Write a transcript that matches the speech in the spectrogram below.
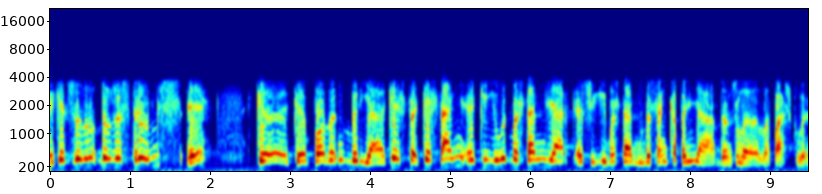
aquests do- dos extrems, eh?, que, que poden variar. Aquest, aquest any ha caigut bastant llarg, o sigui, bastant, bastant cap enllà, doncs, la, la Pasqua.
